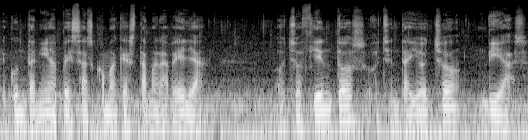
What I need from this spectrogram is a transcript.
que contenia peces com aquesta meravella, 888 dies.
